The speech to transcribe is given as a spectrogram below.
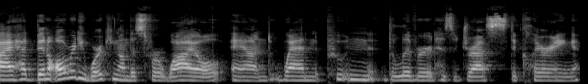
I had been already working on this for a while, and when Putin delivered his address declaring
